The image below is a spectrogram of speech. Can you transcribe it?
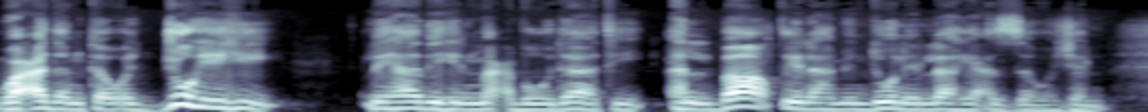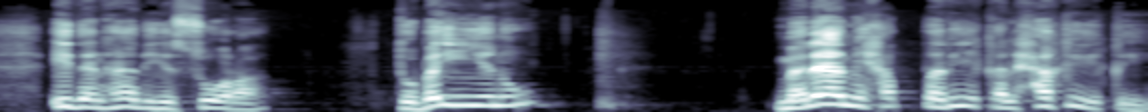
وعدم توجهه لهذه المعبودات الباطلة من دون الله عز وجل. اذا هذه السورة تبين ملامح الطريق الحقيقي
